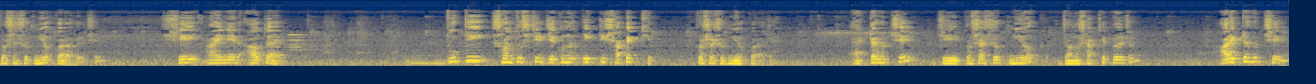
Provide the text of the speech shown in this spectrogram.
প্রশাসক নিয়োগ করা হয়েছে, সেই আইনের আওতায় দুটি সন্তুষ্টির যে কোনো একটি সাপেক্ষে প্রশাসক নিয়োগ করা যায়। একটা হচ্ছে যে প্রশাসক নিয়োগ জনস্বার্থের প্রয়োজন। আরেকটা হচ্ছে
